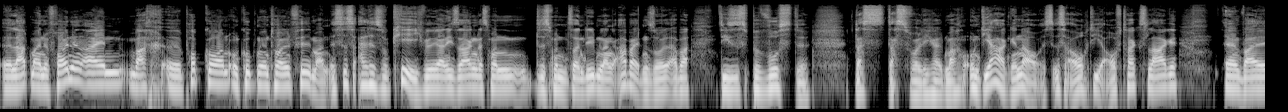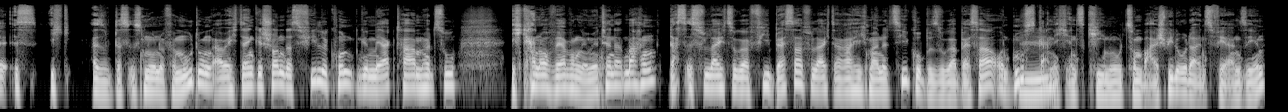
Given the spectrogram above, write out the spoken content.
äh, lad meine Freundin ein, mach äh, Popcorn und guck mir einen tollen Film an. Es ist alles okay. Ich will ja nicht sagen, dass man, dass man sein Leben lang arbeiten soll, aber dieses Bewusste, das, das wollte ich halt machen. Und ja, genau, es ist auch die Auftragslage, äh, weil es, ich also das ist nur eine Vermutung, aber ich denke schon, dass viele Kunden gemerkt haben, hör zu, ich kann auch Werbung im Internet machen. Das ist vielleicht sogar viel besser. Vielleicht erreiche ich meine Zielgruppe sogar besser und muss mhm. gar nicht ins Kino zum Beispiel oder ins Fernsehen.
